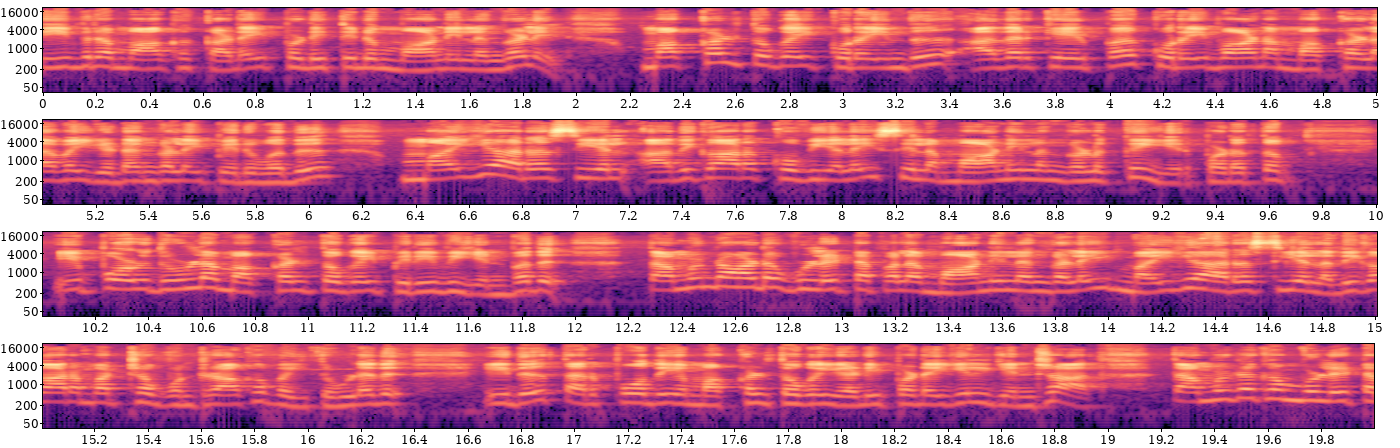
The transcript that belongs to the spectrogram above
தீவிரமாக கடைபிடித்திடும் மாநிலங்களில் மக்கள் தொகை குறைந்து அதற்கேற்ப குறைவான மக்களவை இடங்களை பெறுவது மைய அரசியல் அதிகார குவியலை சில மாநிலங்களுக்கு ஏற்படுத்தும். இப்பொழுதுள்ள மக்கள் தொகை பிரிவு என்பது தமிழ்நாடு உள்ளிட்ட பல மாநிலங்களை மைய அரசியல் அதிகாரமற்ற ஒன்றாக வைத்துள்ளது. இது தற்போதைய மக்கள் தொகை அடிப்படையில் என்றால் தமிழகம் உள்ளிட்ட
